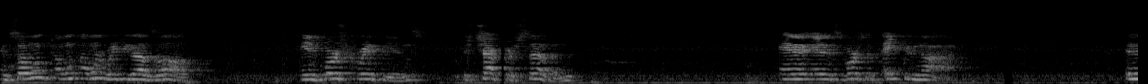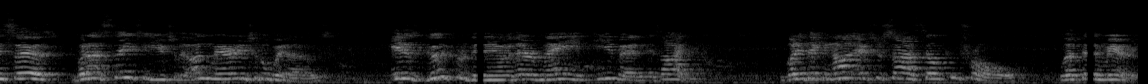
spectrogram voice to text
And so I want, I want, I want to read you guys off in 1 Corinthians, it's chapter 7, and it's verses 8 through 9. And it says, But I say to you, to the unmarried and to the widows, it is good for them if they remain even as I am. But if they cannot exercise self-control, let them marry.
